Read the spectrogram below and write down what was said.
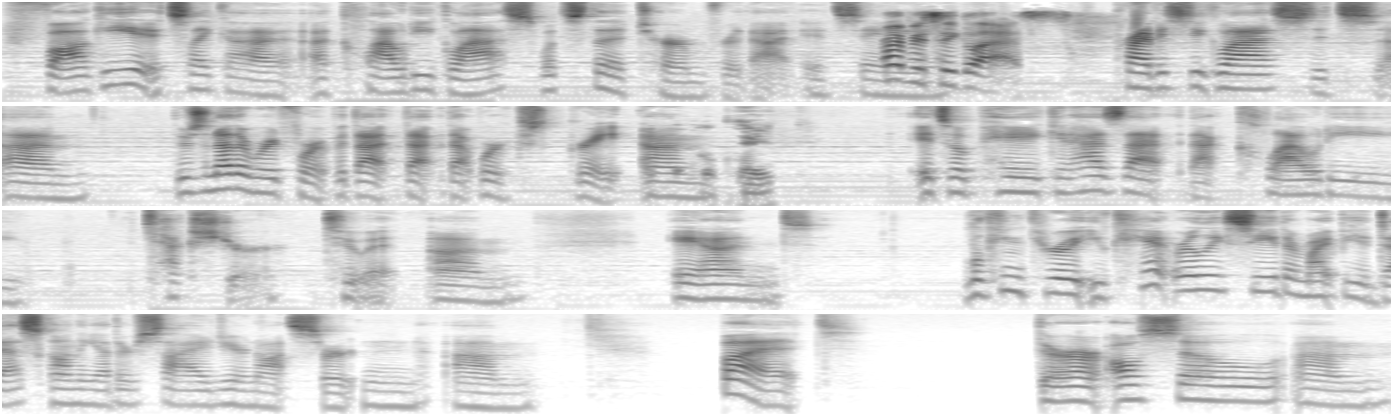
foggy. It's like a, a cloudy glass. What's the term for that? It's a privacy glass. privacy glass. It's um, there's another word for it, but that that that works great. Um, okay. it's opaque. It has that that cloudy texture to it. Um, and looking through it, you can't really see. There might be a desk on the other side. You're not certain. Um, but there are also um,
